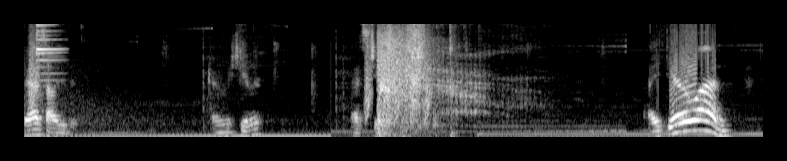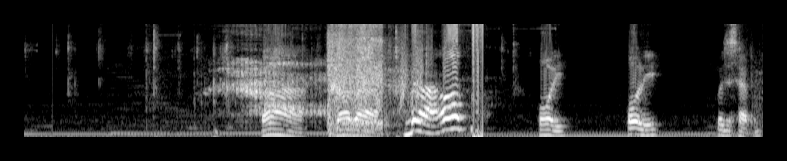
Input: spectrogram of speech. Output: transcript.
That's how you do it. Can we kill it? Let's kill it. I kill one! Bah! Bah! Bah! Bah! Oh! Holy! Holy! What just happened?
